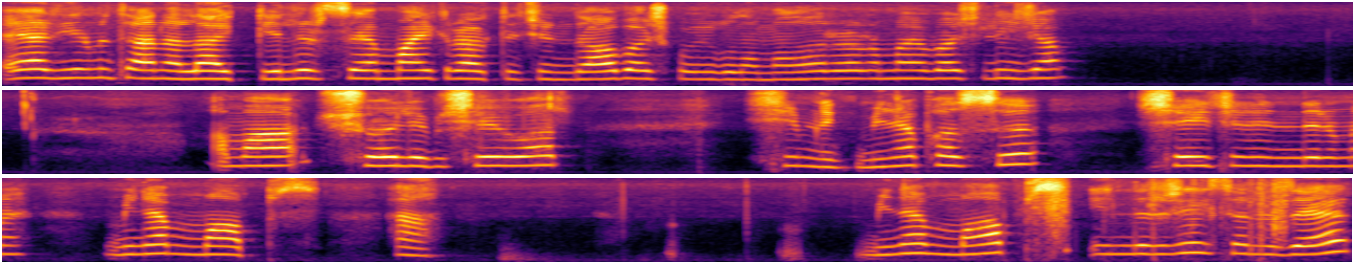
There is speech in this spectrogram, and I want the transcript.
Eğer 20 tane like gelirse Minecraft için daha başka uygulamalar aramaya başlayacağım. Ama şöyle bir şey var. Şimdi Mine Pass'ı şey için indirme. Mine Maps. Ha. Mine Maps indirecekseniz eğer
